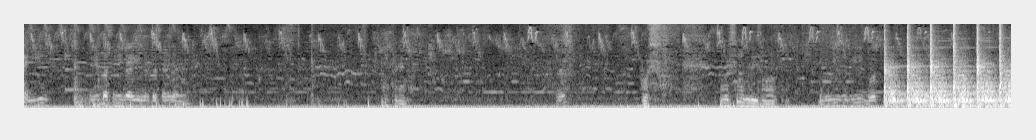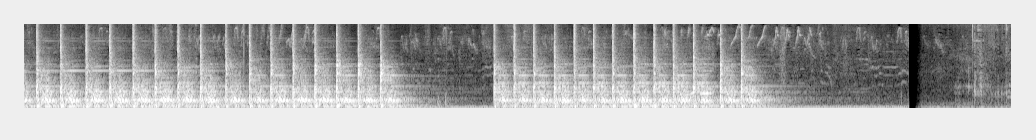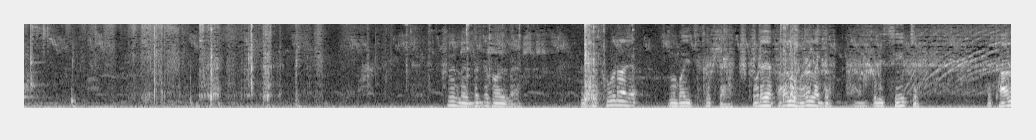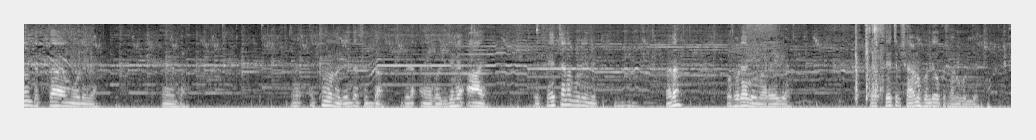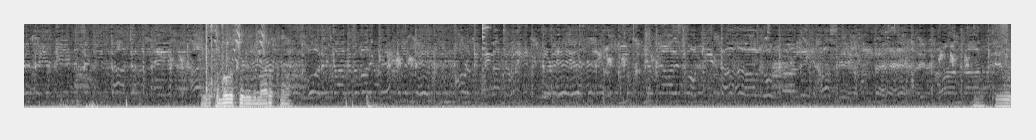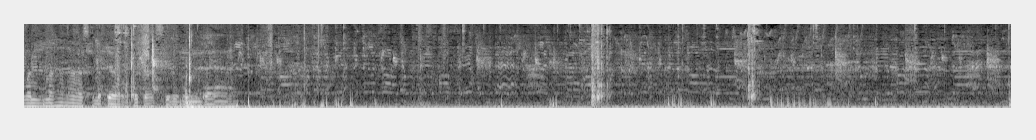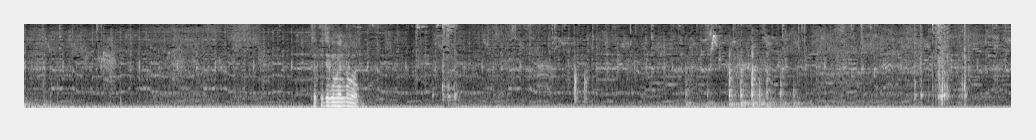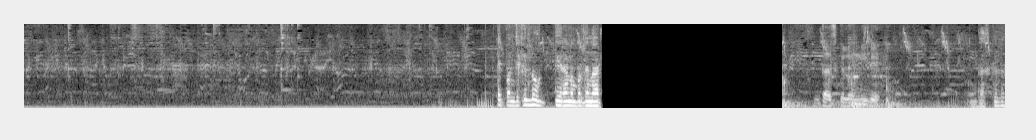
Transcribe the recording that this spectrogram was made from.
ये बस नहीं जाएगी फिर बस नहीं जाएगी। बस बुश में ग्रीस समाप्त बहुत खेल इधर से फल है। तो थोड़ा जा मोबाइल चिपकता है। थोड़ा जा तानो हो रहा लग रहा पूरी सीच थानो दिखता है मोड़ेगा ऐसा इतना होना चाहिए सीधा। जरा ऐ खोल जिमें आए। तो सीच है ना पूरी है ना? वो थोड़ा नहीं मारा गया सेच पछाण खोले पछाण खोले थलो सिरे बना रखा है। சிறுவன்னா சில Cek-cek main tuh mas. ਇਹ 5 ਕਿਲੋ 13 ਨੰਬਰ ਦੇ ਨਾਲ। 10 ਕਿਲੋ ਉਨੀ ਦੇ। 10 ਕਿਲੋ।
